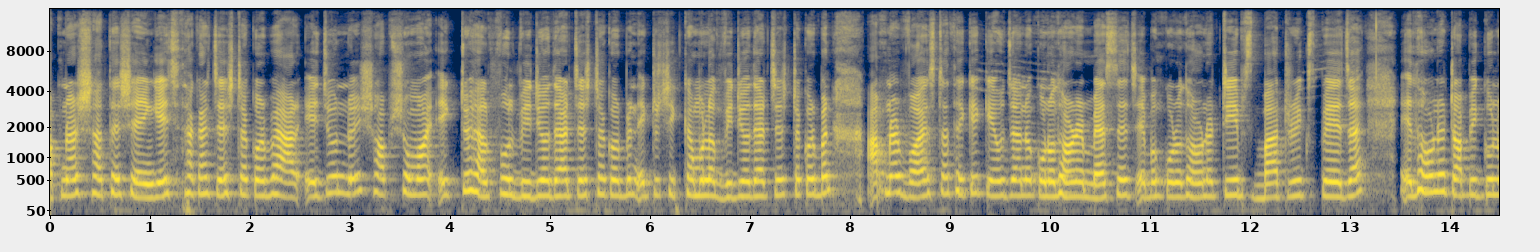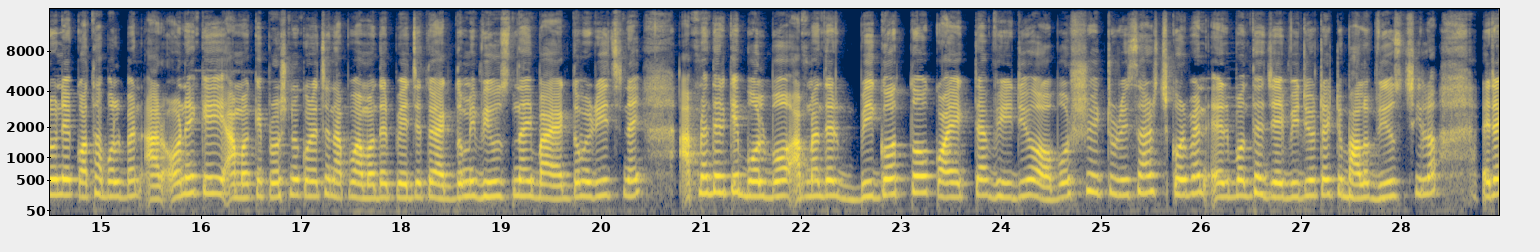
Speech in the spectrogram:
আপনার সাথে সে এঙ্গেজ থাকার চেষ্টা করবে। আর এই জন্যই সবসময় একটু হেল্পফুল ভিডিও দেওয়ার চেষ্টা করবেন, একটু শিক্ষামূলক ভিডিও দেওয়ার চেষ্টা করবেন। আপনার ভয়েসটা থেকে কেউ যেন কোনো ধরনের মেসেজ এবং কোনো ধরনের টিপস বা ট্রিক্স পেয়ে যায়, এ ধরনের টপিকগুলো নিয়ে কথা বলবেন। আর অনেকেই আমাকে প্রশ্ন করেছেন, আপু, আমাদের পেজে তো একদমই ভিউজ নাই বা একদমই রিচ নাই। আপনাদেরকে বলব, আপনাদের বিগত কয়েকটা ভিডিও অবশ্যই একটু রিসার্চ করবেন। এর মধ্যে যে ভিডিওটা একটু ভালো ভিউজ ছিল, এটা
